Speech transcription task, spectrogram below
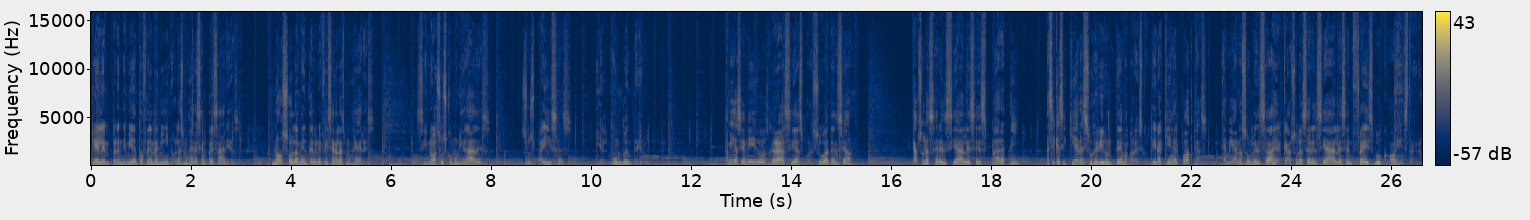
que el emprendimiento femenino, las mujeres empresarias, no solamente benefician a las mujeres, sino a sus comunidades, sus países y el mundo entero. Amigas y amigos, gracias por su atención. Cápsulas gerenciales es para ti Así que si quieres sugerir un tema para discutir aquí en el podcast, envíanos un mensaje a Cápsulas Herenciales en Facebook o Instagram.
